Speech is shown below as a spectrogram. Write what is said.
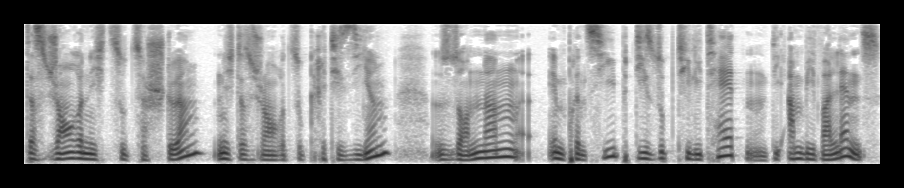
das Genre nicht zu zerstören, nicht das Genre zu kritisieren, sondern im Prinzip die Subtilitäten, die Ambivalenz,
